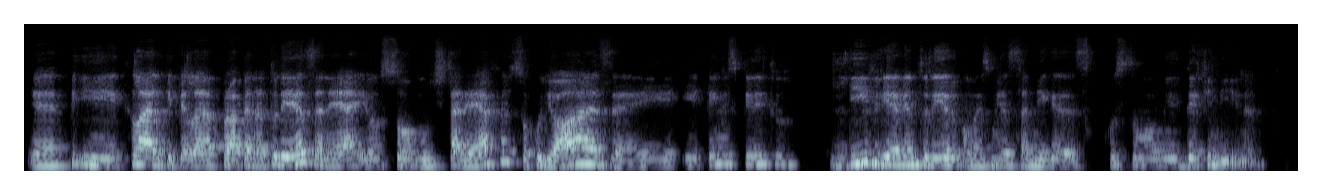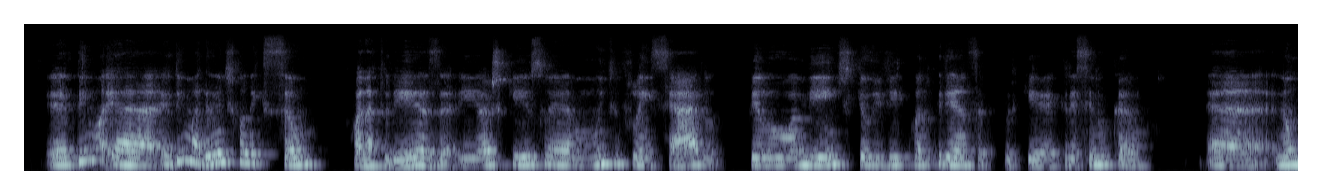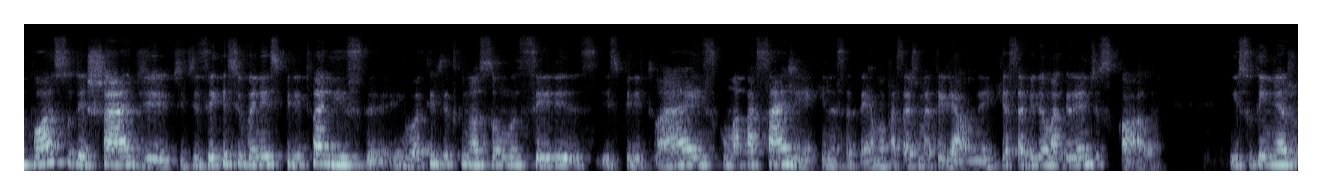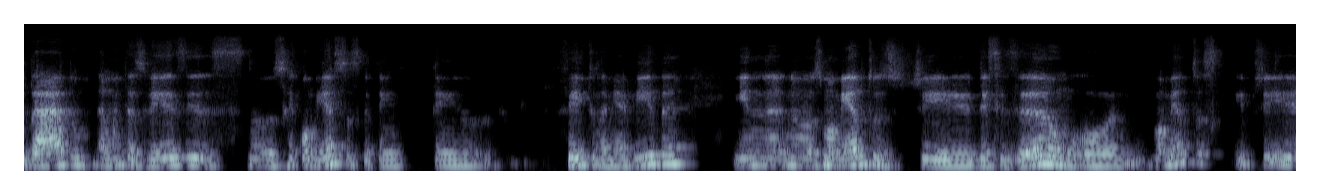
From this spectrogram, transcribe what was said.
É, e claro que pela própria natureza, né, eu sou multitarefa, sou curiosa e, e tenho um espírito livre e aventureiro, como as minhas amigas costumam me definir. Né? É, tenho, é, eu tenho uma grande conexão com a natureza e eu acho que isso é muito influenciado pelo ambiente que eu vivi quando criança, porque cresci no campo. É, não posso deixar de, de, dizer que a Silvânia é espiritualista. Eu acredito que nós somos seres espirituais com uma passagem aqui nessa terra, uma passagem material, né? e que essa vida é uma grande escola. Isso tem me ajudado a muitas vezes nos recomeços que eu tenho, tenho feito na minha vida e nos momentos de decisão ou momentos de,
